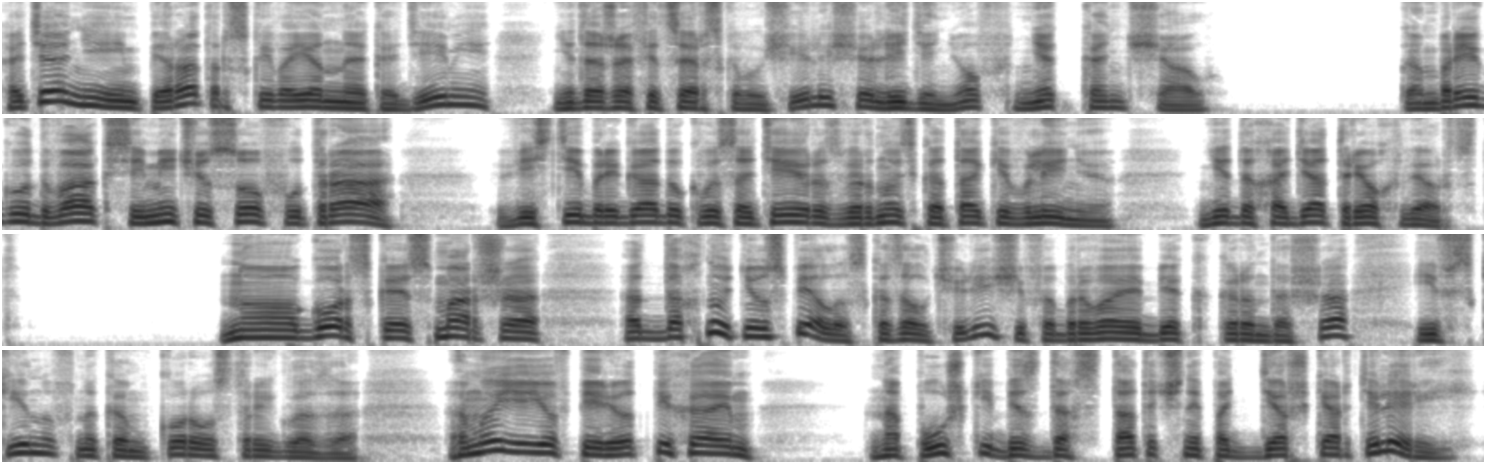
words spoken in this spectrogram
хотя ни императорской военной академии, ни даже офицерского училища Леденев не кончал. Камбригу-2 к 7 часов утра ввести бригаду к высоте и развернуть к атаке в линию, не доходя трех верст. «Но Горская с марша отдохнуть не успела», — сказал Челищев, обрывая бег карандаша и вскинув на Комкора острые глаза. «А мы ее вперед пихаем на пушки без достаточной поддержки артиллерии».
